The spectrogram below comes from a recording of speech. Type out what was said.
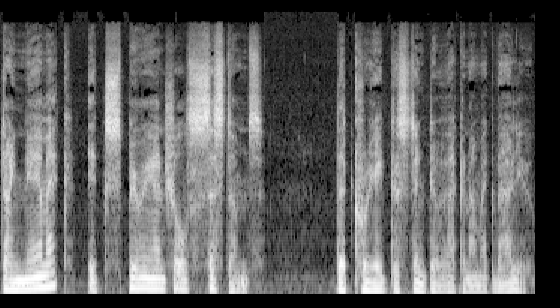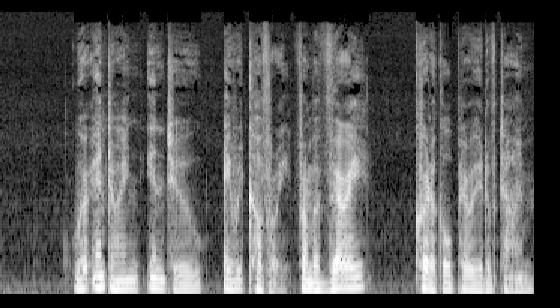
dynamic experiential systems that create distinctive economic value? We're entering into a recovery from a very critical period of time.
